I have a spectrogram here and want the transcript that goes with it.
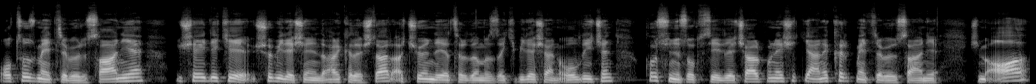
30 metre bölü saniye. Düşeydeki şu bileşeni de arkadaşlar açı yönde yatırdığımızdaki bileşen olduğu için kosinüs 37 ile çarpımına eşit yani 40 metre bölü saniye. Şimdi A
